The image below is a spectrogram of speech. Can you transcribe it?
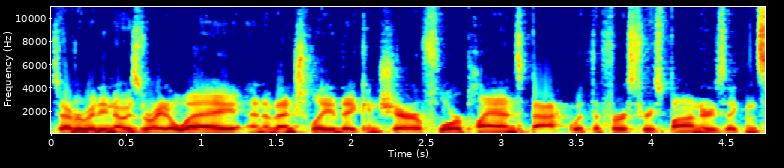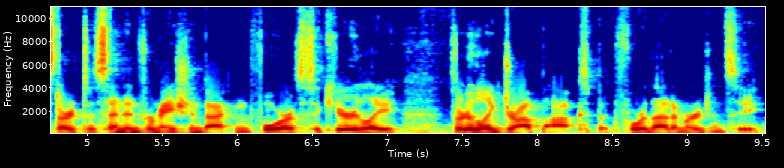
So everybody knows right away, and eventually they can share floor plans back with the first responders. They can start to send information back and forth securely, sort of like Dropbox, but for that emergency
